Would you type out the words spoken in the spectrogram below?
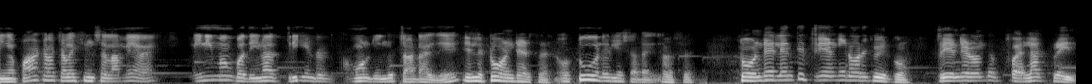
நீங்கள் பார்க்குற கலெக்ஷன்ஸ் எல்லாமே மினிமம் பார்த்தீங்கன்னா த்ரீ ஹண்ட்ரட் அமௌண்ட்லேருந்து ஸ்டார்ட் ஆகுது. இல்ல டூ ஹண்ட்ரட் சார் டூ ஹண்ட்ரட்லேயே ஸ்டார்ட் ஆகுது. சார் டூ ஹண்ட்ரட்லேருந்து த்ரீ ஹண்ட்ரட் வரைக்கும் இருக்கும். த்ரீ ஹண்ட்ரட் வந்து last price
